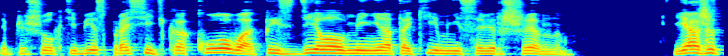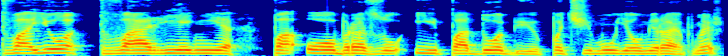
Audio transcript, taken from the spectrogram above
я пришел к тебе спросить какого ты сделал меня таким несовершенным я же твое творение по образу и подобию почему я умираю понимаешь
